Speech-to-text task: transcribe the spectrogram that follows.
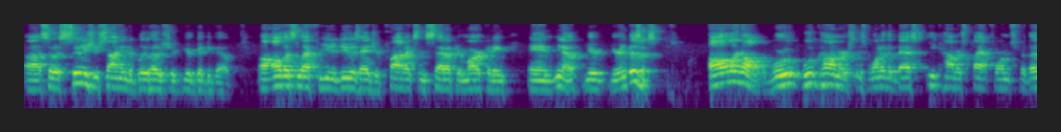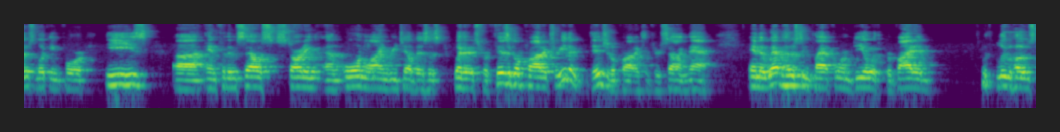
Uh, so as soon as you sign into Bluehost, you're, you're good to go. Uh, all that's left for you to do is add your products and set up your marketing and you know, you're, you're in business. All in all, WooCommerce is one of the best e-commerce platforms for those looking for ease uh, and for themselves starting an online retail business, whether it's for physical products or even digital products if you're selling that. And the web hosting platform deal with provided with Bluehost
